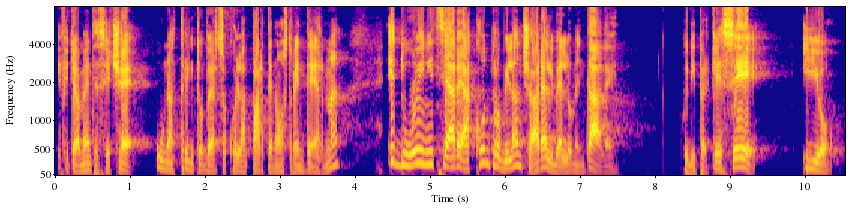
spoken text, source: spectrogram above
effettivamente se c'è un attrito verso quella parte nostra interna e due, iniziare a controbilanciare a livello mentale. Quindi perché se io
